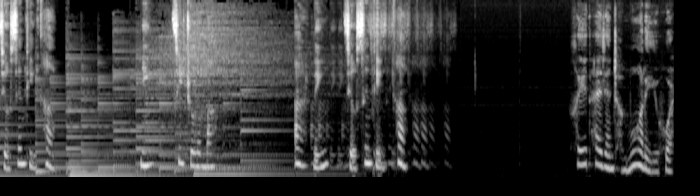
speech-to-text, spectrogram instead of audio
九三点 com，您记住了吗？二零九三点 com。黑太监沉默了一会儿。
